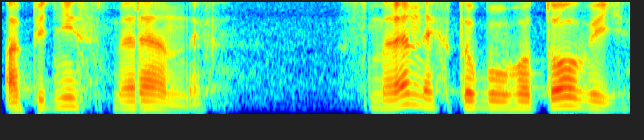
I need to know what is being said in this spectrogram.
а підніс смиренних. Смиренних, хто був готовий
